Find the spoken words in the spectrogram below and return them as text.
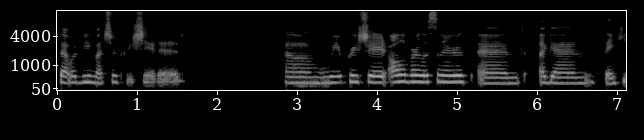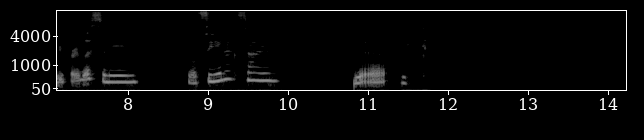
that would be much appreciated. Um, we appreciate all of our listeners, and again, thank you for listening. We'll see you next time. Yeah.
